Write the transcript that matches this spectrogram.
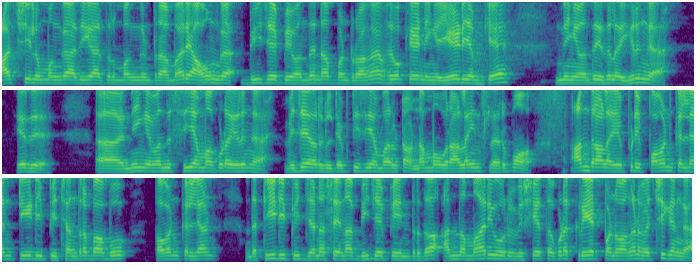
ஆட்சியிலும் பங்கு அதிகாரத்திலும் பங்குன்ற மாதிரி அவங்க பிஜேபி வந்து என்ன பண்ணுறாங்க ஓகே நீங்கள் ஏடிஎம்கே நீங்கள் வந்து இதில் இருங்க. எது? நீங்கள் வந்து சிஎம்மாக கூட இருங்க. விஜய் அவர்கள் டெப்டி சிஎம்மாக இருக்கட்டும் நம்ம ஒரு அலைன்ஸில் இருப்போம். ஆந்திராவில் எப்படி பவன் கல்யாண் டிடிபி சந்திரபாபு பவன் கல்யாண் அந்த டிடிபி ஜனசேனா பிஜேபின்றதோ அந்த மாதிரி ஒரு விஷயத்த கூட கிரியேட் பண்ணுவாங்கன்னு வச்சுக்கோங்க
